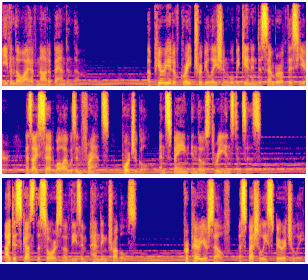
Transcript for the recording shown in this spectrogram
even though I have not abandoned them. A period of great tribulation will begin in December of this year, as I said while I was in France, Portugal, and Spain in those three instances. I discuss the source of these impending troubles. Prepare yourself, especially spiritually,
